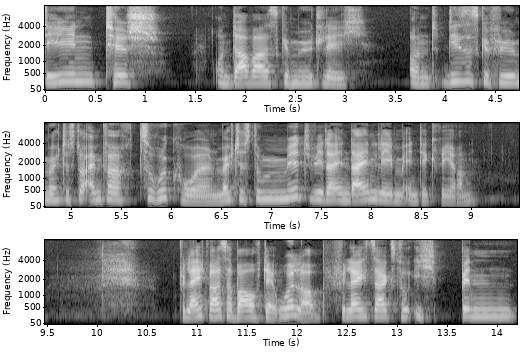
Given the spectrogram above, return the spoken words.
den Tisch und da war es gemütlich und dieses Gefühl möchtest du einfach zurückholen, möchtest du mit wieder in dein Leben integrieren. Vielleicht war es aber auch der Urlaub. Vielleicht sagst du, ich bin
